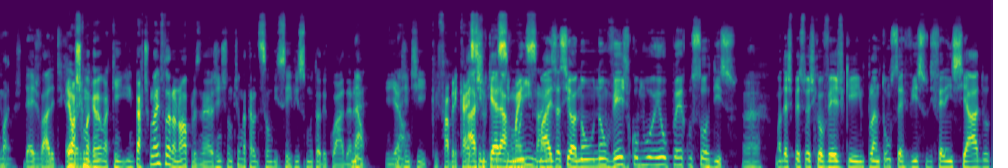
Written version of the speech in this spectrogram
Mas- uns 10 Valet. Eu acho que uma grande, aqui, em particular em Florianópolis, né, a gente não tinha uma tradição de serviço muito adequada, né? Não. E a Não. gente que fabricar Acho esse, que era ruim, mindset. mas assim, ó, não, não vejo como eu o precursor disso. Aham. Uma das pessoas que eu vejo que implantou um serviço diferenciado,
